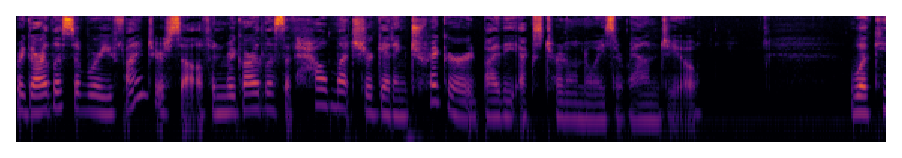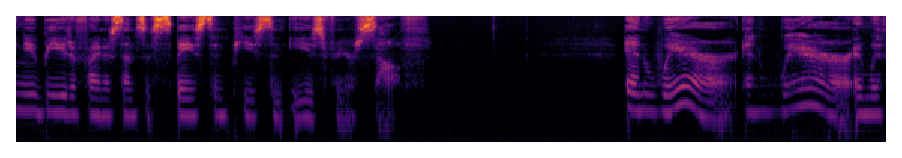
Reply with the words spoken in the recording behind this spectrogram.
Regardless of where you find yourself, and regardless of how much you're getting triggered by the external noise around you. What can you be to find a sense of space and peace and ease for yourself? And where and where and with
